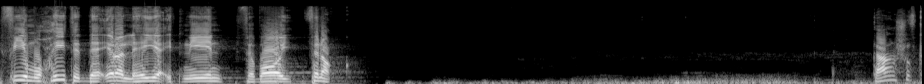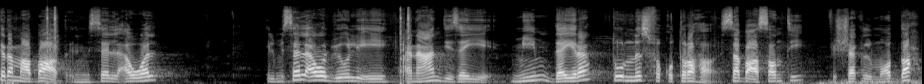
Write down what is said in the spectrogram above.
في محيط الدائرة اللي هي 2 في باي في نق تعالوا نشوف كده مع بعض المثال الأول. المثال الأول بيقول لي إيه؟ أنا عندي هي ميم دايرة طول نصف قطرها 7 سنتي في الشكل الموضح.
